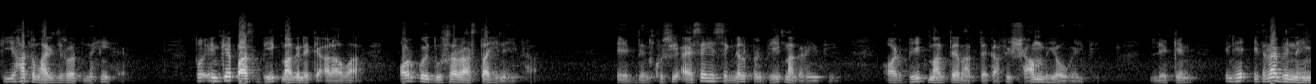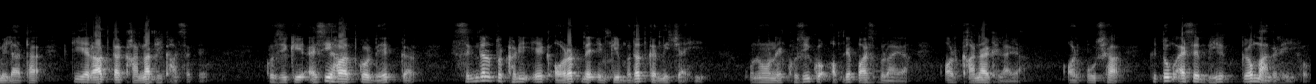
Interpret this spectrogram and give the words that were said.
कि यहाँ तुम्हारी ज़रूरत नहीं है। तो इनके पास भीख मांगने के अलावा और कोई दूसरा रास्ता ही नहीं था। एक दिन खुशी ऐसे ही सिग्नल पर भीख मांग रही थी और भीख मांगते मांगते काफ़ी शाम भी हो गई थी। लेकिन इन्हें इतना भी नहीं मिला था कि यह रात का खाना भी खा सके। खुशी की ऐसी हालत को देखकर सिग्नल पर खड़ी एक औरत ने इनकी मदद करनी चाहिए। उन्होंने खुशी को अपने पास बुलाया और खाना खिलाया और पूछा कि तुम ऐसे भीख क्यों मांग रही हो?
